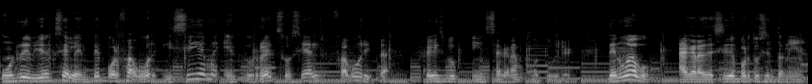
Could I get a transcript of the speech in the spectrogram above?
un review excelente, por favor, y sígueme en tu red social favorita, Facebook, Instagram o Twitter. De nuevo, agradecido por tu sintonía.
